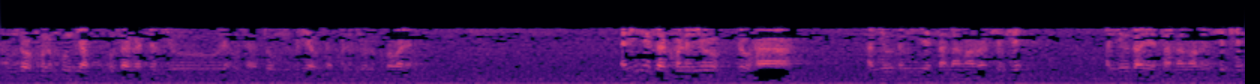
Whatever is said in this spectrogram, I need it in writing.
ဟူသောခုနှစ်ခုမြောက်ဥစ္စာကတစ်မျိုးတဲ့ဥစ္စာသုံးမျိုးပြည့်ဥစ္စာခုနှစ်မျိုးလို့ခေါ်ပါတယ်။အဲဒီအစ္စခုနှစ်မျိုးတို့ဟာအမျိုးသမီးရဲ့သံဃာမှာပဲဖြစ်ဖြစ်အမျိုးသားရဲ့သံဃာမှာပဲဖြစ်ဖြစ်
